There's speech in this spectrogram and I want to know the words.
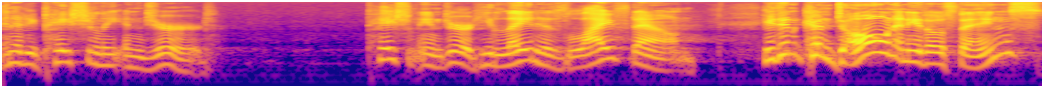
And yet he patiently endured. Patiently endured. He laid his life down. He didn't condone any of those things,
